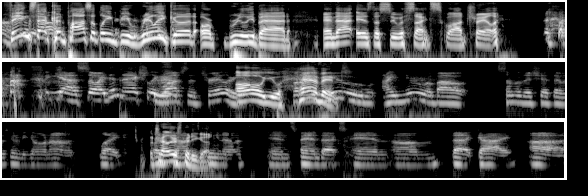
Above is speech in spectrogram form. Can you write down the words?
on, things that up. could possibly be really good or really bad, and that is the Suicide Squad trailer. Yeah, so I didn't actually watch the trailer yet. Oh, you haven't? I knew, I knew about some of the shit that was going to be going on. Like The like trailer's John pretty good. Cena and spandex and um that guy uh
